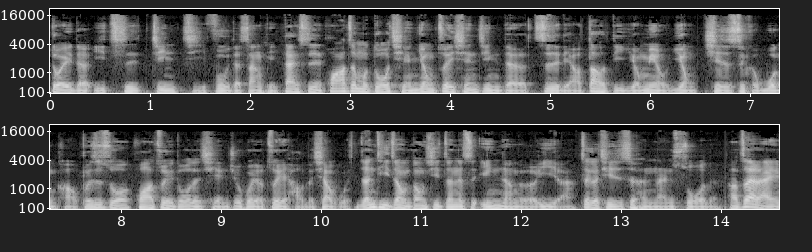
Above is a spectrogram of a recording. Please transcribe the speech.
堆的一次金给付的商品。但是花这么多钱用最先进的治疗，到底有没有用，其实是个问号。不是说花最多的钱就会有最好的效果，人体这种东西真的是因人而异啦，这个其实是很难说的。好，再来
